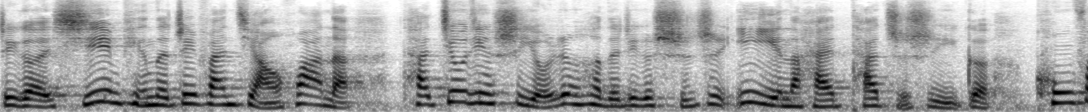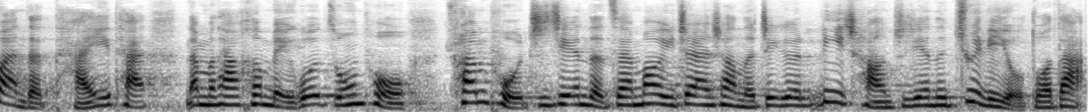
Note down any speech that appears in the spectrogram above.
这个习近平的这番讲话呢？他究竟是有任何？的这个实质意义呢，还它只是一个空泛的谈一谈。那么它和美国总统川普之间的在贸易战上的这个立场之间的距离有多大？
